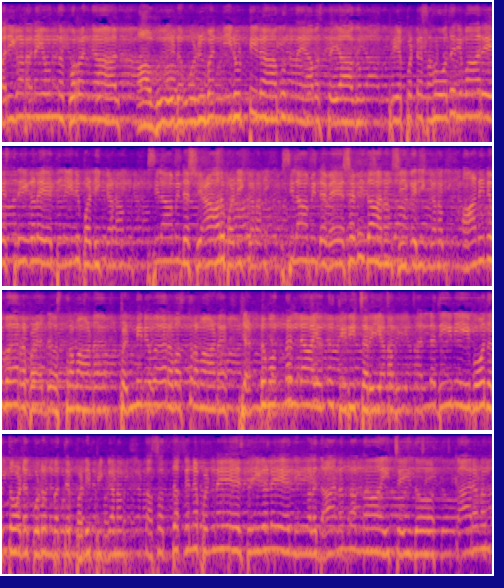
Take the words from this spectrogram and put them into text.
പരിഗണനയൊന്ന് കുറഞ്ഞാൽ ആ വീട് മുഴുവൻ ഇരുട്ടിലാകുന്ന അവസ്ഥയാകും. പ്രിയപ്പെട്ട സഹോദരിമാരെ സ്ത്രീകളെ തീന് പഠിക്കണം ഇസ്ലാമിന്റെ ഷിയാറ് പഠിക്കണം ഇസ്ലാമിന്റെ വേഷവിധാനം സ്വീകരിക്കണം. ആണിന് വേറെ വസ്ത്രമാണ് പെണ്ണിന് വേറെ വസ്ത്രമാണ് രണ്ടുമൊന്നല്ല എന്ന് തിരിച്ചറിയണം. നല്ല ദീനീ ബോധത്തോടെ കുടുംബത്തെ പഠിപ്പിക്കണം. തസദ്ദക്കിന് പെണ്ണേ സ്ത്രീകളെ നിങ്ങൾ ദാനം നന്നായി ചെയ്തു. കാരണം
